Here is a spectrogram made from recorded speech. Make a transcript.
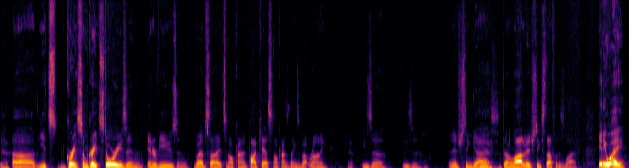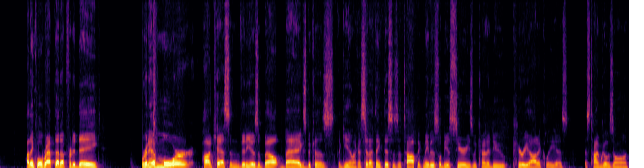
Yeah. uh, it's great. Some great stories and interviews and websites and all kinds podcasts and all kinds of things about Ronnie. Yep. He's a he's a an interesting guy. Yes. He's done a lot of interesting stuff with his life. Anyway, I think we'll wrap that up for today. We're going to have more podcasts and videos about bags because, again, like I said, I think this is a topic. Maybe this will be a series we kind of do periodically as as time goes on.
